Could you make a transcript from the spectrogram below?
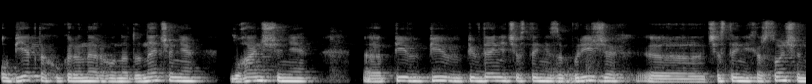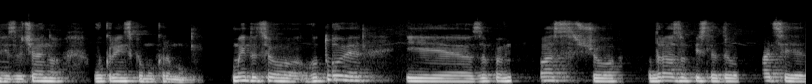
об'єктах Укренерго на Донеччині, Луганщині, е, пів, пів, південній частині Запоріжжя, е, частині Херсонщини і, звичайно, в українському Криму. Ми до цього готові і запевняю вас, що одразу після деокупації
